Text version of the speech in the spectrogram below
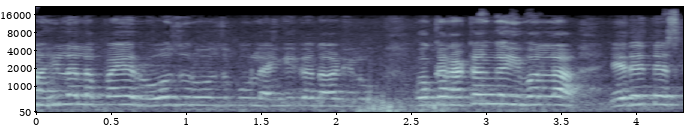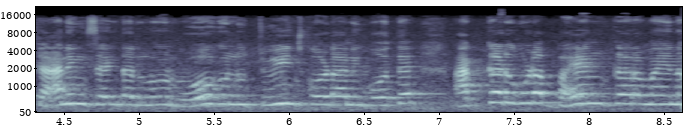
మహిళలపై రోజు రోజుకు లైంగిక దాడులు. ఒక రకంగా ఇవల్ల ఏదైతే స్కానింగ్ సెంటర్లు రోగులు చూయించుకోవడానికి పోతే అక్కడ కూడా భయంకరమైన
